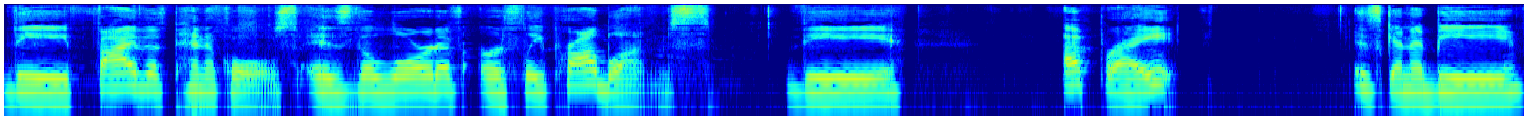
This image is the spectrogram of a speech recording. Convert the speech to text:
the Five of Pentacles is the Lord of earthly problems. The upright is going to be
